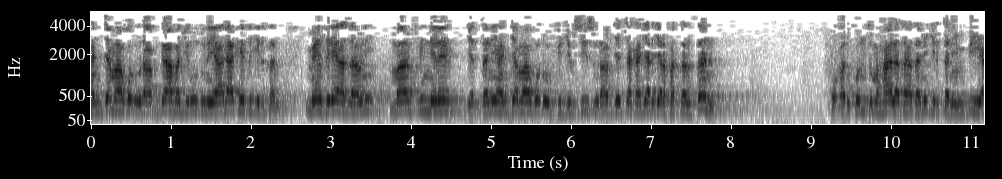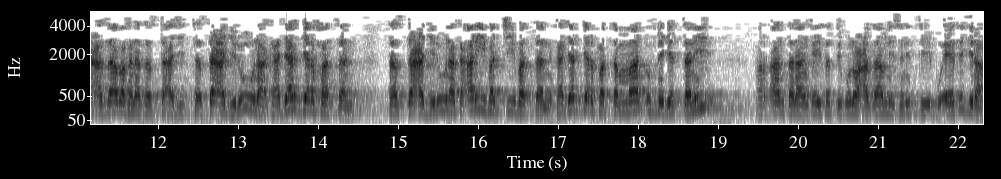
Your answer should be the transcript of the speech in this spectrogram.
هنجما قدودhaaf gaafa jiruu duniyaadhaa keessa jirtan meetiree azaabni maan finnire jettanii hanjamaa godhuuf kijibsiisuudhaaf jecha ka jarjarfattan san وقد كنتم حالة تاتني جرتنين به عذاب كان تستعجلون كجرجر فتن تستعجلون كأريفة فتن كجرجر فتن مان أفن جتني har'aan tanaan keessatti kunoo cazaabni isinitti bu'eeti jira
